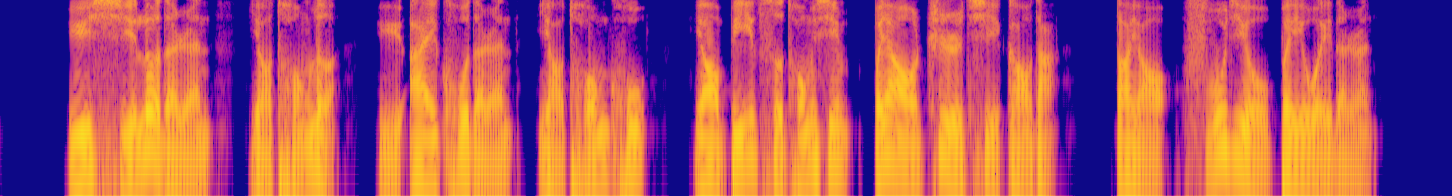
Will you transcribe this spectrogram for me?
与喜乐的人要同乐，与哀哭的人要同哭。要彼此同心，不要志气高大，倒要扶救卑微的人；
